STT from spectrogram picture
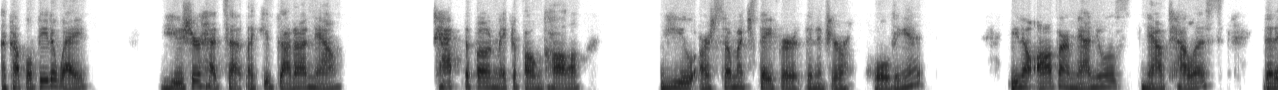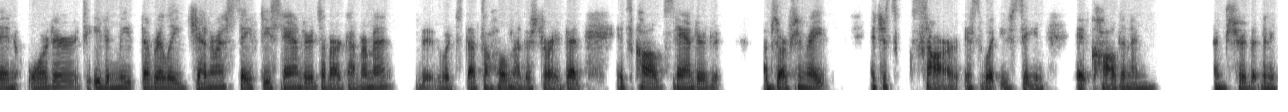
a couple feet away, use your headset like you've got on now, tap the phone, make a phone call. You are so much safer than if you're holding it. You know, all of our manuals now tell us that in order to even meet the really generous safety standards of our government, which that's a whole nother story, but it's called standard absorption rate. It's just SAR is what you've seen it called. And I'm, sure that many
